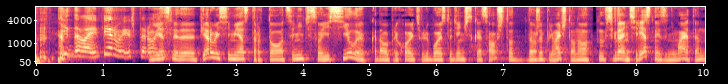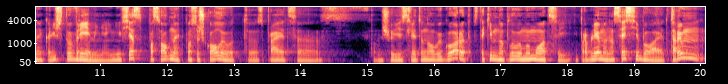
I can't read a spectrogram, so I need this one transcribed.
И давай, и первый, и второй. Если э, первый семестр, то оцените свои силы. Когда вы приходите в любое студенческое сообщество, должны понимать, что оно ну, всегда интересно и занимает энное количество времени. И не все способны после школы вот э, справиться с там еще если это новый город, с таким наплывом эмоций. И проблемы на сессии бывают. Вторым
